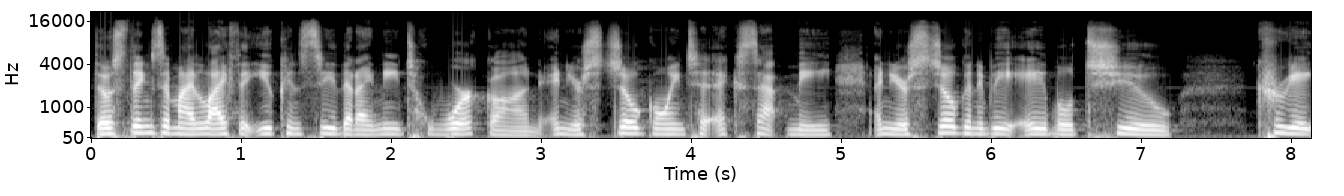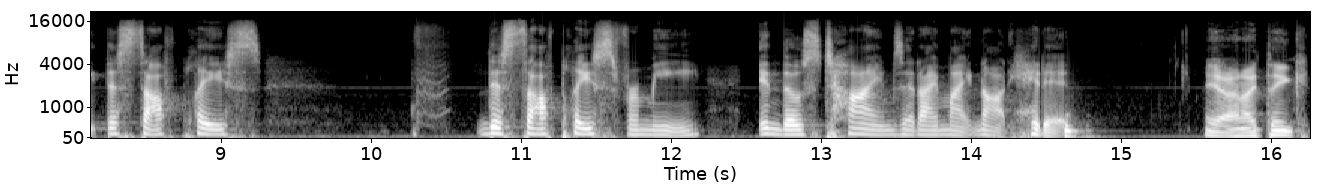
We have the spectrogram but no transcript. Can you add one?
those things in my life that you can see that i need to work on and you're still going to accept me and you're still going to be able to create this soft place this soft place for me in those times that i might not hit it? Yeah, and I think,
